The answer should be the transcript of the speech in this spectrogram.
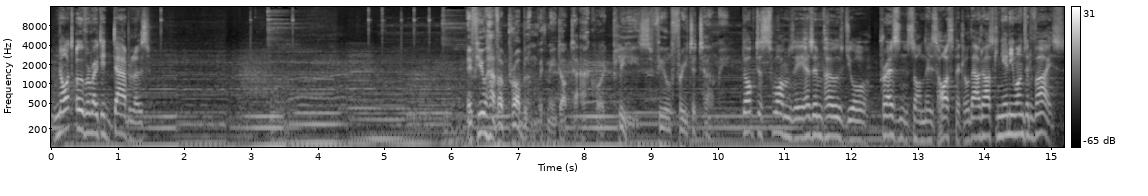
not overrated dabblers. If you have a problem with me, Dr. Ackroyd, please feel free to tell me. Dr. Swansea has imposed your presence on this hospital without asking anyone's advice.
